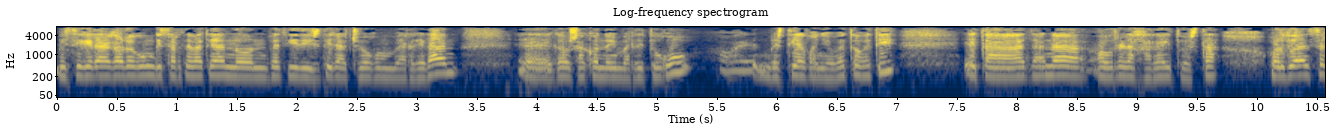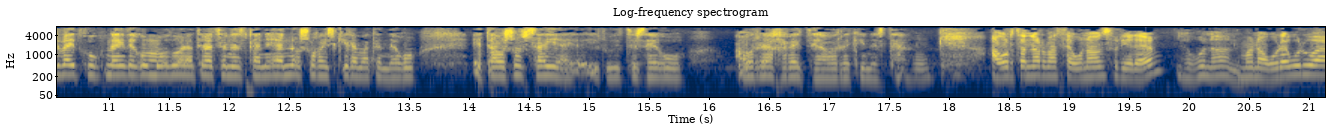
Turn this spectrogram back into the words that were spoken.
Bizigera gaur egun gizarte batean non beti dizdiratxu egun behar geran, e, gauzak ondo behar ditugu, bestiak baino beto beti, eta dana aurrera jarraitu, ezta? Orduan zerbait guk nahi dugu moduan ateratzen ez danean oso gaizkira ematen dugu, eta oso zaila iruditzen zaigu aurrera jarraitzea horrekin ez da. Agurtzen norma egunon zuri ere? Egunon. Bueno, gure burua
